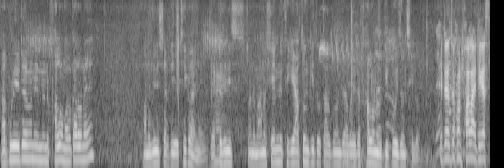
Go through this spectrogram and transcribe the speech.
তারপরে এটা মানে মানে ফালানোর কারণে মানে জিনিসটা কি ঠিক হয় না যে একটা জিনিস মানে মানুষ এমনি থেকে আতঙ্কিত তারপর যে আবার এটা ফালানোর কি প্রয়োজন ছিল? এটা যখন ফালায় ঠিক আছে?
